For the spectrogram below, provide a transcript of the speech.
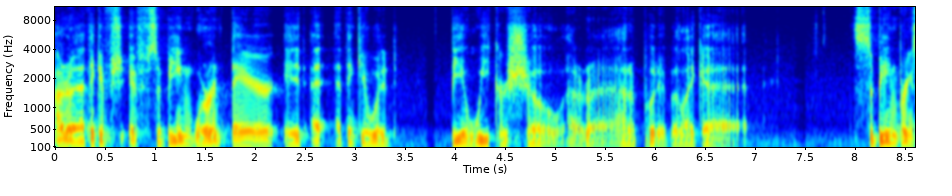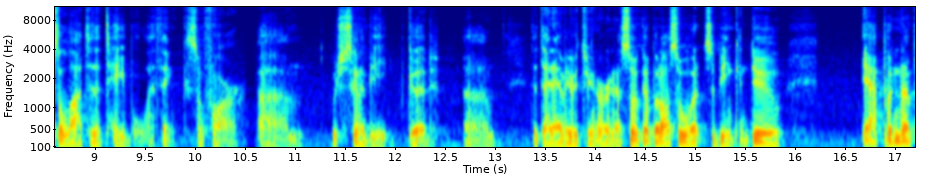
I don't know. I think if if Sabine weren't there, it I, I think it would be a weaker show. I don't know how to put it, but like uh, Sabine brings a lot to the table. I think so far, um, which is going to be good. Um, the dynamic between her and Ahsoka, but also what Sabine can do. Yeah, putting up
